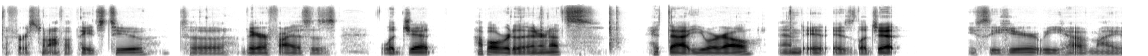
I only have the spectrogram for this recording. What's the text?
the first one off of page two to verify this is legit. Hop over to the internets, hit that URL, and it is legit. You see here, we have my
